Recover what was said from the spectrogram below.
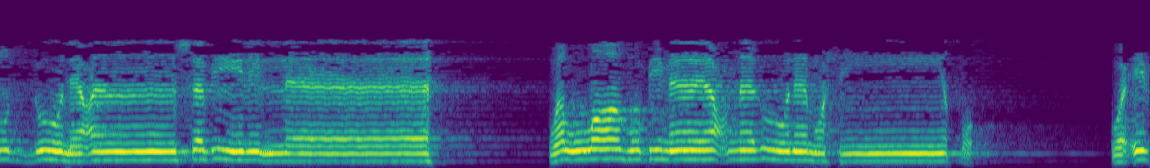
وَيَصُدُّونَ عَن سَبِيلِ اللَّهِ وَاللَّهُ بِمَا يَعْمَلُونَ مُحِيطٌ وَإِذْ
